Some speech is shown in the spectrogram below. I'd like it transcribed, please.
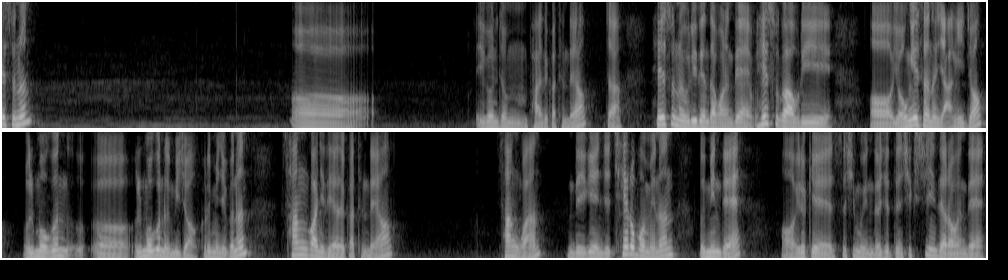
해수는 어 이건 좀 봐야 될 것 같은데요. 자, 해수는 을이 된다고 하는데 해수가 우리 어 영에서는 양이죠. 을목은 어 을목은 음이죠. 그러면 이거는 상관이 돼야 될 것 같은데요. 상관. 근데 이게 이제 채로 보면은 음인데 어 이렇게 쓰시면 있는데 어쨌든 식신이라고 하는데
